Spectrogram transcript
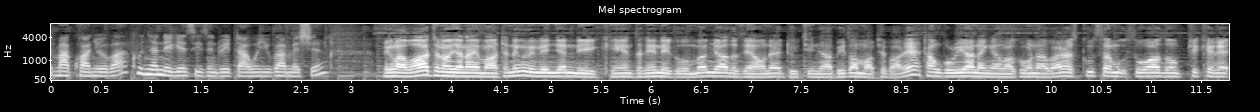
ကျမခွာညိုပါခုညနေခင်းစီစဉ်တွေတာဝန်ယူပါမယ်ရှင်။ မင်္ဂလာပါကျွန်တော်ရန်နိုင်မှာတနင်္ဂနွေနေ့ညနေခင်းသတင်းတွေကိုမတ်များသစင်အောင်နဲ့အတူကြီးညာပေးသွားမှာဖြစ်ပါတယ်။တောင်ကိုရီးယားနိုင်ငံမှာကိုရိုနာဗိုင်းရပ်စ်ကူးစက်မှုအဆိုးအဆုံးဖြစ်ခဲ့တဲ့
